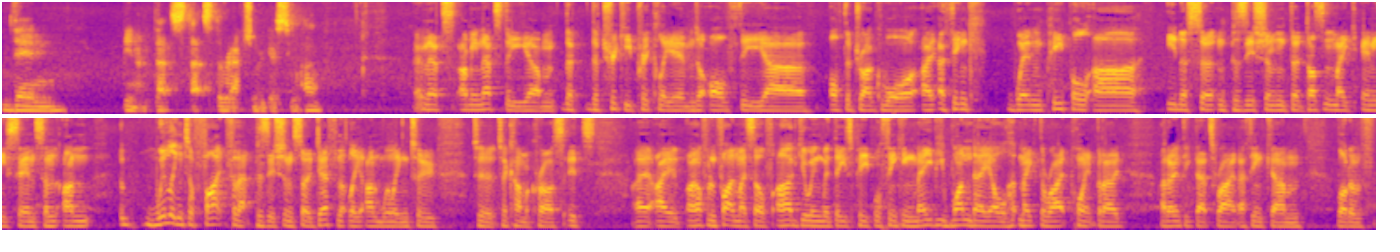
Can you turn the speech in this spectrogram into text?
then you know that's that's the reaction I guess you'll have. And that's, I mean, that's the um, the, the tricky, prickly end of the uh, of the drug war. I, I think when people are in a certain position that doesn't make any sense and un- willing to fight for that position. So definitely unwilling to to, to come across. It's I, I, often find myself arguing with these people, thinking maybe one day I'll make the right point, but I I don't think that's right. I think um, a lot of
